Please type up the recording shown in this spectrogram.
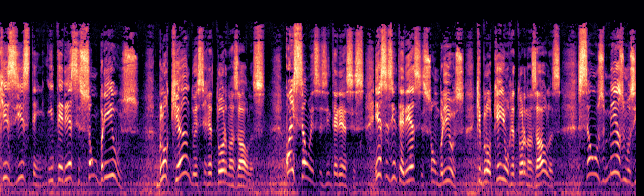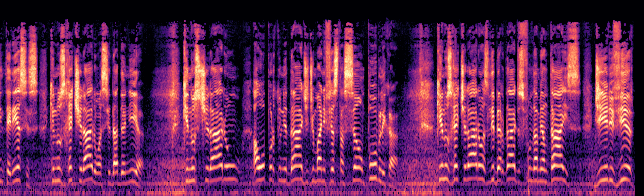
que existem interesses sombrios bloqueando esse retorno às aulas. Quais são esses interesses? Esses interesses sombrios que bloqueiam o retorno às aulas são os mesmos interesses que nos retiraram a cidadania, que nos tiraram a oportunidade de manifestação pública, que nos retiraram as liberdades fundamentais de ir e vir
